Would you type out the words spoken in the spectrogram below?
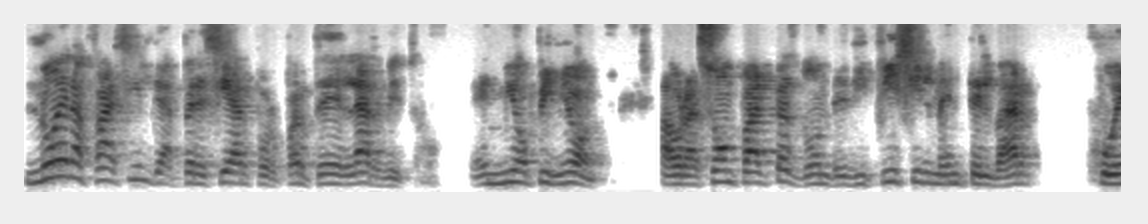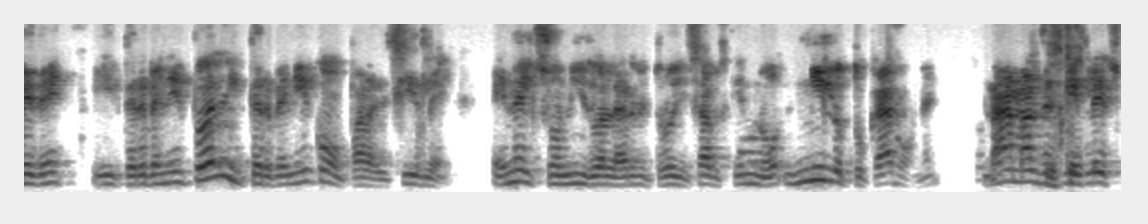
No era fácil de apreciar por parte del árbitro, en mi opinión. Ahora, son faltas donde difícilmente el VAR puede intervenir, puede intervenir como para decirle en el sonido al árbitro y sabes que no, ni lo tocaron, ¿eh? nada más decirle eso,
